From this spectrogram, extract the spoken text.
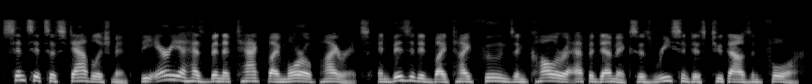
Since its establishment, the area has been attacked by Moro pirates, and visited by typhoons and cholera epidemics as recent as 2004.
